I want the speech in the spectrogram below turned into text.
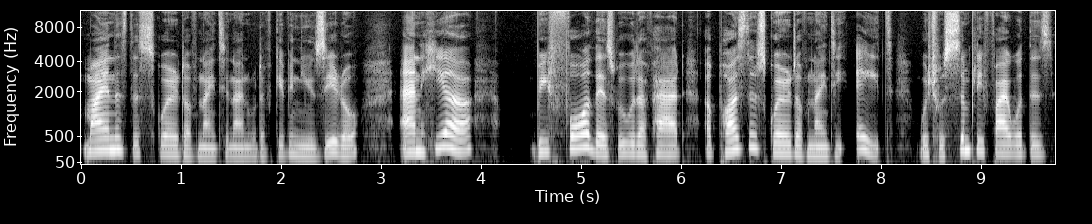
minus the square root of 99 would have given you 0. And here before this, we would have had a positive square root of 98, which was simplified with this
